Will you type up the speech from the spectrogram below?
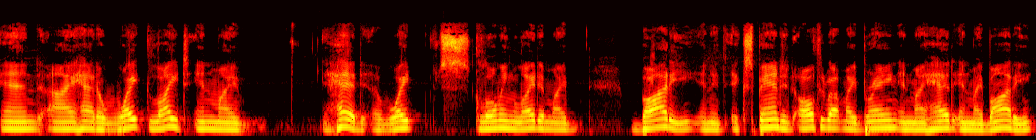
and I had a white light in my head, a white glowing light in my body, and it expanded all throughout my brain, in my head, in my body,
